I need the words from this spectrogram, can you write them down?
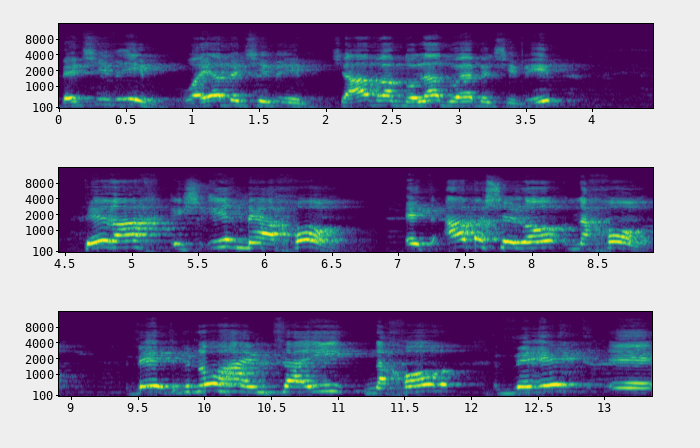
בן שבעים הוא היה בן שבעים כשאברהם נולד הוא היה בן שבעים תרח השאיר מאחור את אבא שלו נחור ואת בנו האמצעי נחור ואת אה,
